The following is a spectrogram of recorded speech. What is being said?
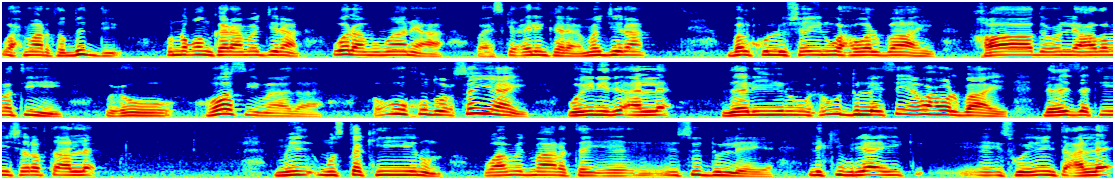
wax maaragtay didi u noqon karaa ma jiraan. Walaa mumaanica wax iska celin karaa ma jiraan. Bal kulu shayin wax walbaahi khaadicun licadamatihi wuxuu hoos yimaadaa oo u khuduucsan yahay weynidii alle daliilun wuxuu u dulaysan yahay wax walbaahi licizatihi sharafta alle mustakiinun waa mid maaragtay isu duleeya likibriyaa'ihi isweyneynta alle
